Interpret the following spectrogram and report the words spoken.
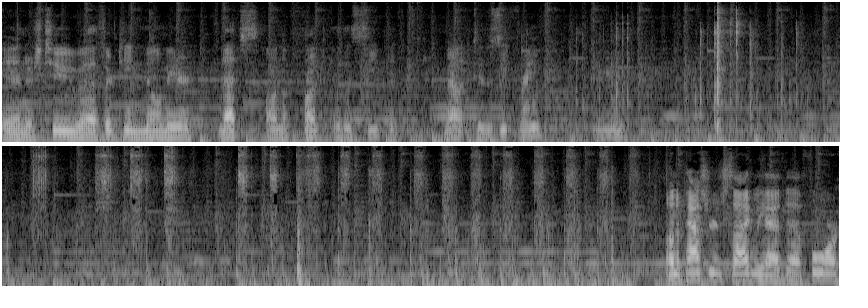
And there's two uh, 13 millimeter nuts on the front of the seat that mount to the seat frame. On the passenger side, we had uh, four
